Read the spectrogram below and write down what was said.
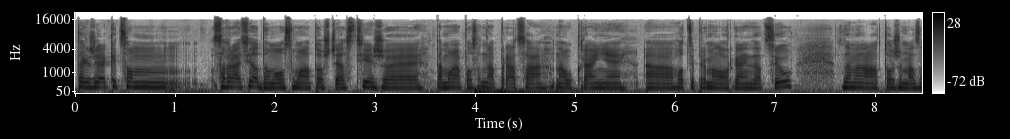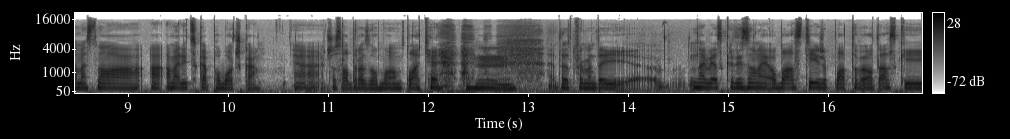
Takže ja keď som sa vrátila domov, som mala to šťastie, že tá moja posledná práca na Ukrajine, e, hoci pre malú organizáciu, znamenala to, že ma zamestnala americká pobočka čo sa odrazilo v mojom plate. Hmm. to je tej e, najviac kritizovanej oblasti, že platové otázky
